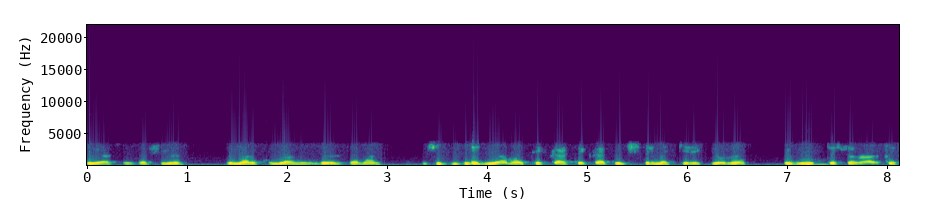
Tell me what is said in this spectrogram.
duyarsızlaşıyor. Bunları kullanıldığı zaman işi düzeliyor ama tekrar tekrar pekiştirmek gerekiyor. Ve bu müddet sonra artık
